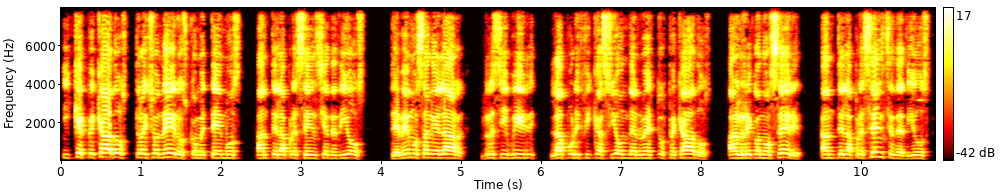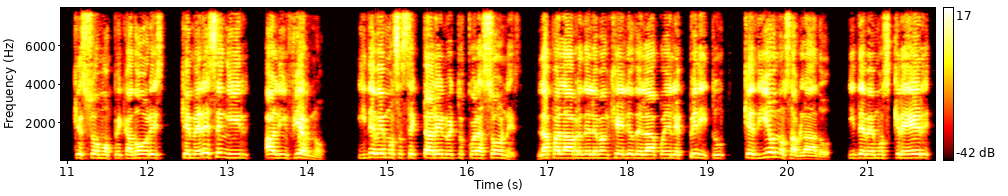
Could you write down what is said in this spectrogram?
y qué pecados traicioneros cometemos ante la presencia de Dios. Debemos anhelar recibir la purificación de nuestros pecados al reconocer ante la presencia de Dios que somos pecadores que merecen ir al infierno. Y debemos aceptar en nuestros corazones la palabra del Evangelio del agua y el Espíritu que Dios nos ha hablado y debemos creer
